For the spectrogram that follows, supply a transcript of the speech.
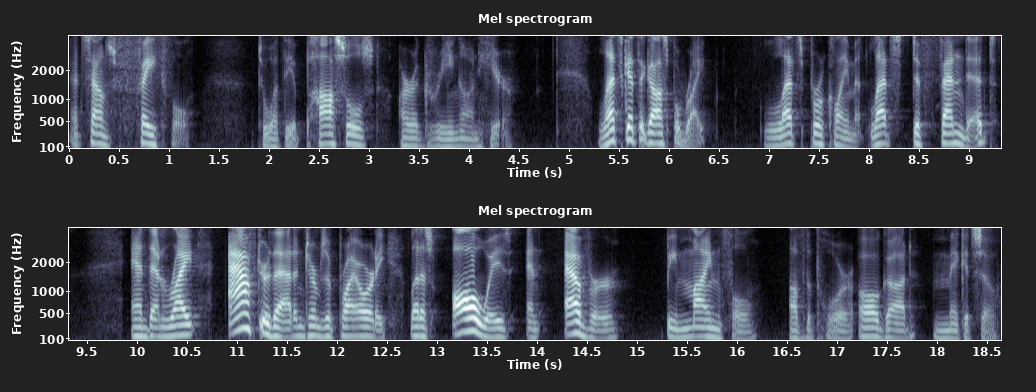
that sounds faithful to what the apostles are agreeing on here. Let's get the gospel right. Let's proclaim it. Let's defend it. And then, right after that, in terms of priority, let us always and ever be mindful of the poor. Oh, God, make it so.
